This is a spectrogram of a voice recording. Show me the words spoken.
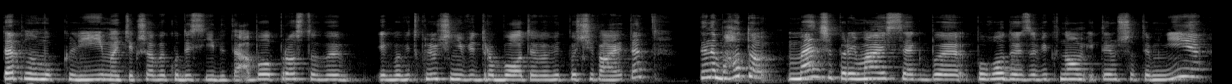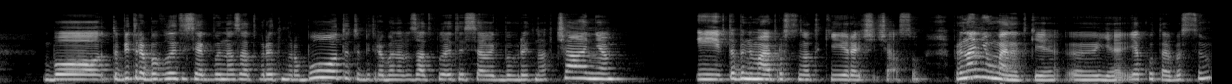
теплому кліматі, якщо ви кудись їдете, або просто ви якби відключені від роботи, ви відпочиваєте, ти набагато менше переймаєшся якби погодою за вікном і тим, що темніє. Бо тобі треба влитися якби назад в ритм роботи, тобі треба назад влитися якби в ритм навчання, і в тебе немає просто на такі речі часу. Принаймні, у мене такі е, є. Як у тебе з цим?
